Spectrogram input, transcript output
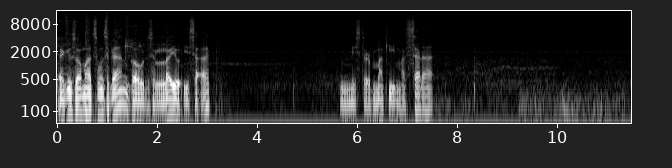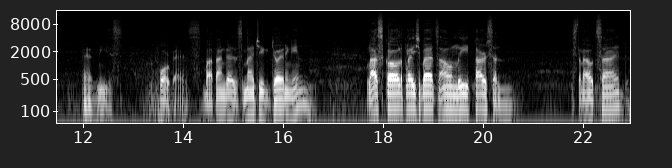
Thank you so much once again, Coach Layo Isaac, Mr. Maki Masada, and Miss Forbes. Batangas Magic joining in. Last call to place bets only Tarzan. Still outside.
